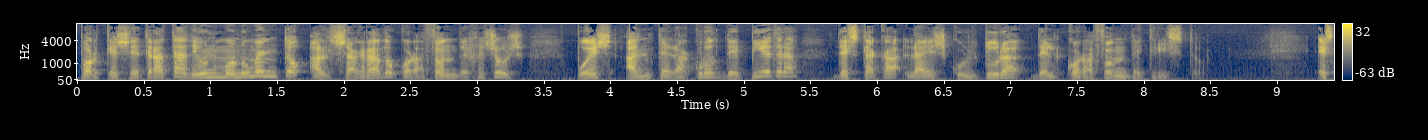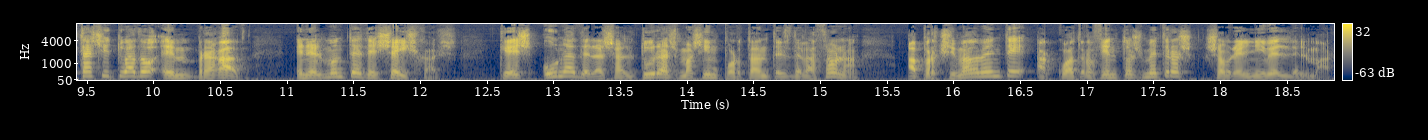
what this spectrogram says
porque se trata de un monumento al Sagrado Corazón de Jesús, pues ante la cruz de piedra destaca la escultura del corazón de Cristo. Está situado en Bragad, en el monte de Seixas, que es una de las alturas más importantes de la zona, aproximadamente a 400 metros sobre el nivel del mar.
